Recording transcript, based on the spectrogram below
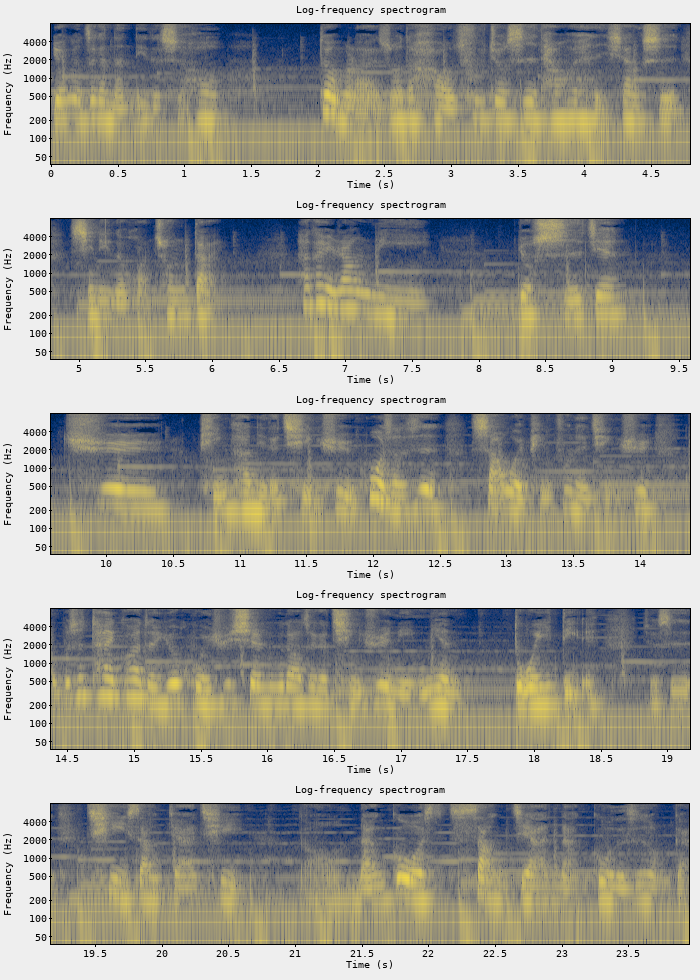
拥有这个能力的时候，对我们来说的好处就是它会很像是心灵的缓冲带，它可以让你有时间去。平衡你的情绪，或者是稍微平复你的情绪，而不是太快的又回去陷入到这个情绪里面堆叠，就是气上加气，然后难过上加难过的这种感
